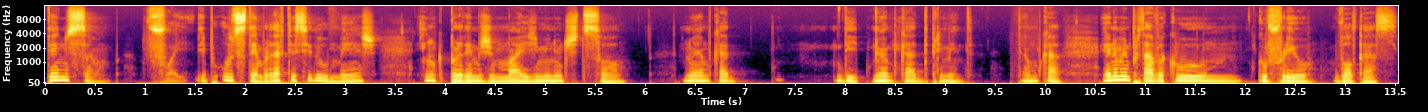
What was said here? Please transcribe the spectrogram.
Tem noção? Foi. Tipo, o setembro deve ter sido o mês em que perdemos mais minutos de sol. Não é um bocado deep, não é um bocado deprimente. É um bocado. Eu não me importava que o, que o frio voltasse,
